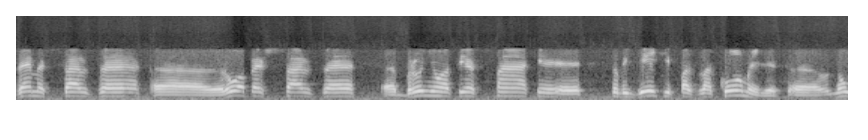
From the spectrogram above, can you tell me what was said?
Земесардзе, э, Робешсардзе, э, Bruņoties spēki, чтобы дети познакомились, э, ну,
